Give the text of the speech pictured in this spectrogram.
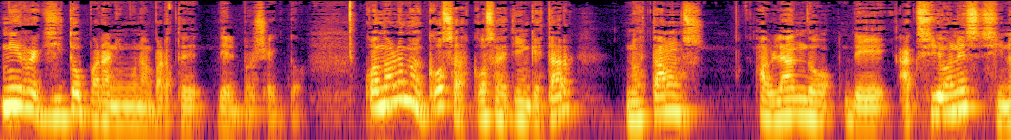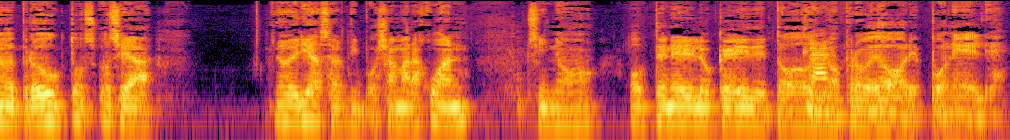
ni requisito para ninguna parte del proyecto. Cuando hablamos de cosas, cosas que tienen que estar, no estamos hablando de acciones, sino de productos. O sea, no debería ser tipo llamar a Juan, sino obtener el ok de todos Claro. los proveedores, ponele.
